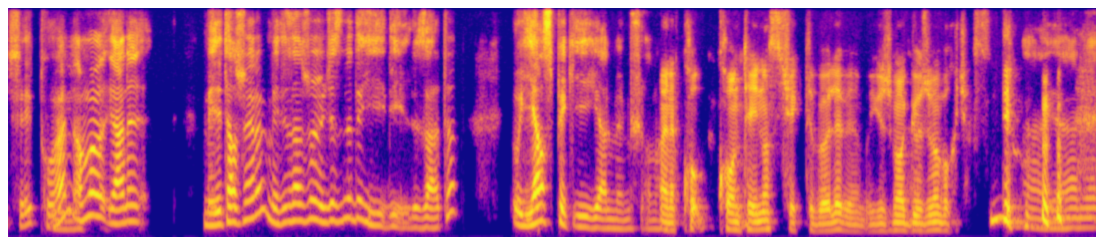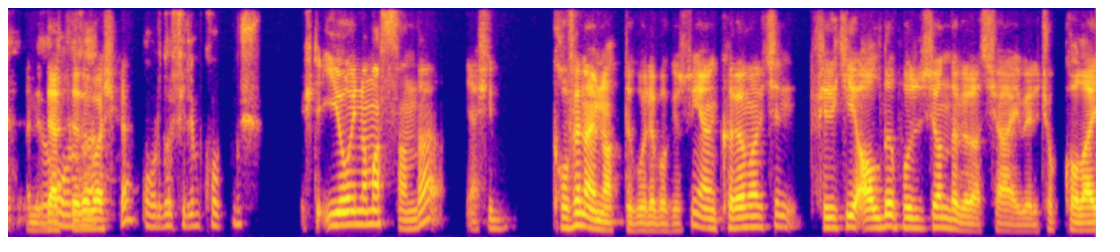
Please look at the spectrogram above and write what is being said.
Şey Tuchel Hmm. ama yani meditasyon yarar. Meditasyon öncesinde de iyi değildi zaten. O yaz pek iyi gelmemiş ona. Hani ko Conte'yi nasıl çekti böyle benim yüzüme gözüme bakacaksın. Ha, yani Hani e, dertleri orada başka. orada film kopmuş. İşte iyi oynamazsan da yani şimdi Hoffenheim'in attığı gole bakıyorsun. Yani Kramaric'in frikiyi aldığı pozisyon da biraz şaibeli. Çok kolay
